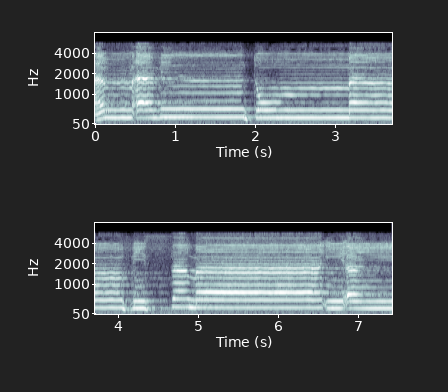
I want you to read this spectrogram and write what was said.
أم أمنتم من في السماء أن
